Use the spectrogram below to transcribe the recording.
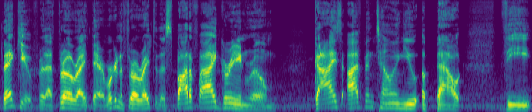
Thank you for that throw right there. We're going to throw right to the Spotify green room. Guys, I've been telling you about the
